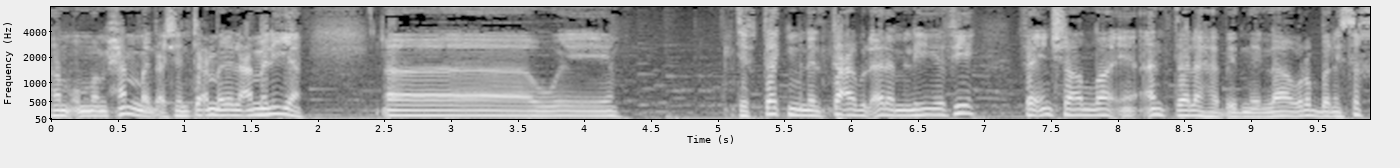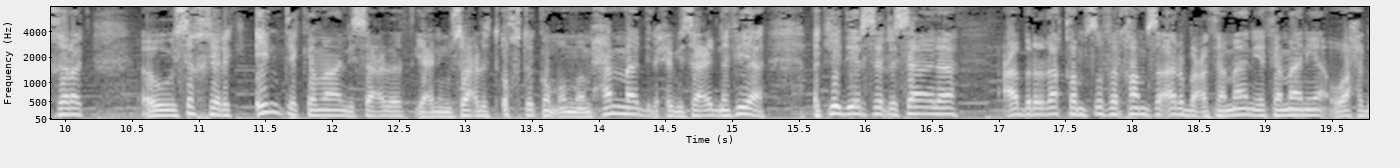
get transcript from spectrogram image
هم أم محمد عشان تعمل العملية. آه و تفتك من التعب والألم اللي هي فيه فإن شاء الله أنت لها بإذن الله وربنا يسخرك ويسخرك أنت كمان لساعدة يعني مساعدة أختكم أم محمد اللي يحب يساعدنا فيها. أكيد يرسل رسالة عبر الرقم صفر خمسة أربعة ثمانية ثمانية واحد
